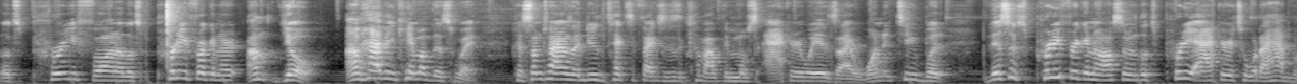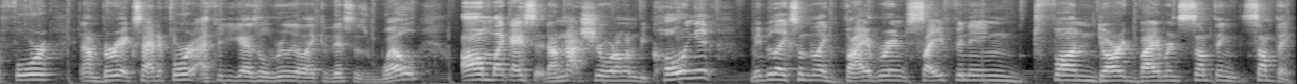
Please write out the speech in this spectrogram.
Looks pretty fun. It looks pretty freaking. I'm yo. I'm happy it came up this way because sometimes I do the text effects it doesn't come out the most accurate way as I wanted to, but this looks pretty freaking awesome. It looks pretty accurate to what I had before, and I'm very excited for it. I think you guys will really like this as well. Um, like I said, I'm not sure what I'm gonna be calling it. Maybe like something like vibrant, siphoning, fun, dark, vibrant, something, something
